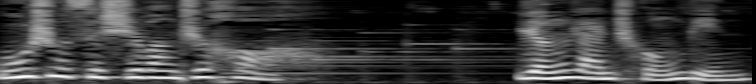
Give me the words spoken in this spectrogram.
无数次失望之后，仍然重临，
